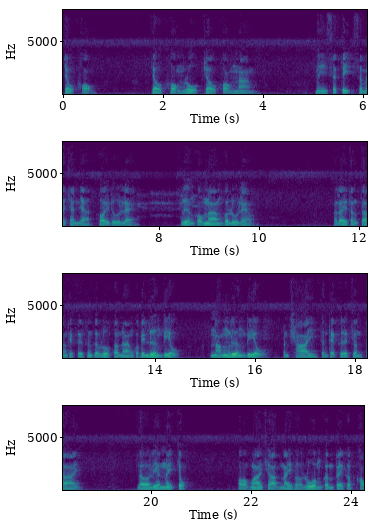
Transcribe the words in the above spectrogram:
เจ้าของ เจ้าของรูปเจ้าของนาม มีสติสมัชัญญะคอยดูแล เรื่องของนามก็รู้แล้ว อะไรต่างๆ ที่เกิดขึ้นกับรูปกับนามก็เป็นเรื่องเดียว หนังเรื่องเดียว มันฉายตั้งแต่เกิดจนตาย เราเรียนไม่จบ ออกมาฉากไหนก็ร่วมกันไปกับเขา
